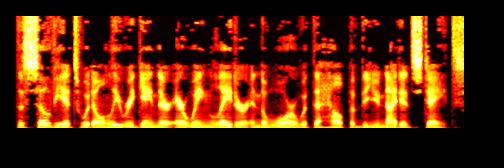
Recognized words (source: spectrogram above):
The Soviets would only regain their air wing later in the war with the help of the United States.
